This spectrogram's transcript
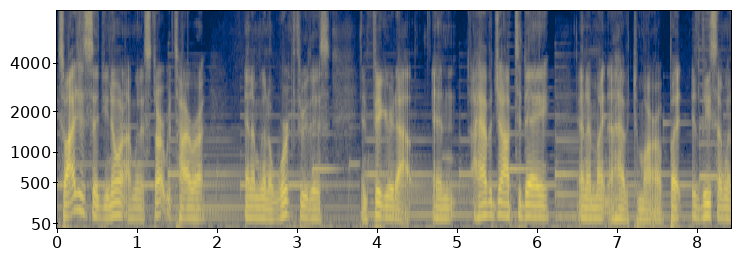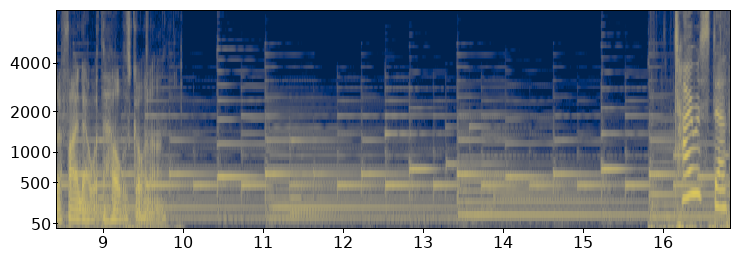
So I just said, you know what, I'm going to start with Tyra and I'm going to work through this and figure it out. And I have a job today and I might not have it tomorrow, but at least I'm going to find out what the hell was going on. Tyra's death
